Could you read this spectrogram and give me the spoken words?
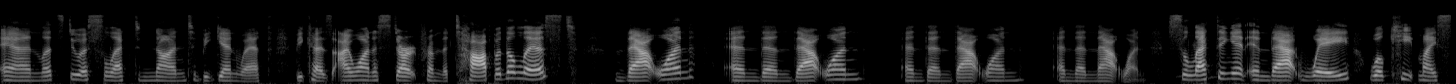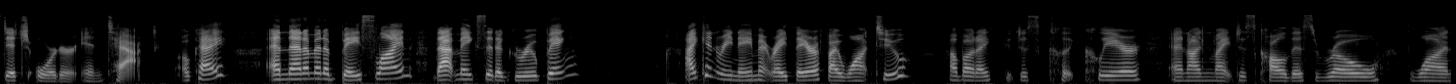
and let's do a select none to begin with because I want to start from the top of the list, that one, and then that one, and then that one, and then that one. Selecting it in that way will keep my stitch order intact, okay? And then I'm going to baseline. That makes it a grouping. I can rename it right there if I want to. How about I just click clear and I might just call this row one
